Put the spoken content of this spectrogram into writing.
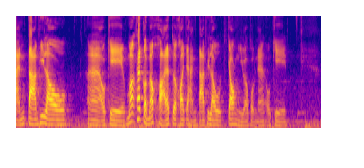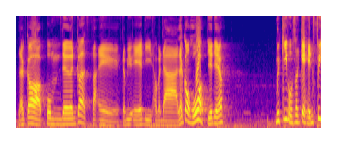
หันตามที่เรา อ่า โอเค เมาส์ถ้ากดเมาส์ขวาแล้วตัวครจะหันตามที่เราจ้องอยู่ครับผมนะ โอเค แล้วก็ปุ่มเดินก็เออ W A S D ธรรมดา แล้วก็โห เดี๋ยวเดี๋ยวเมื่อกี้ผมสังเกตเห็นฟิ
